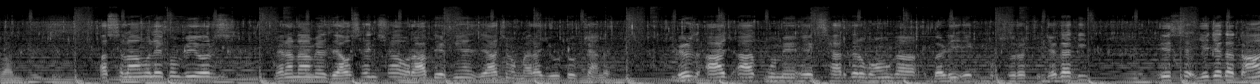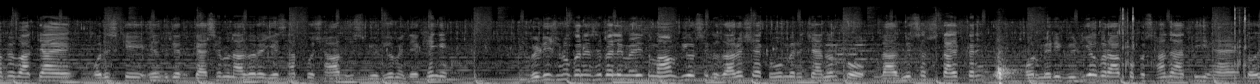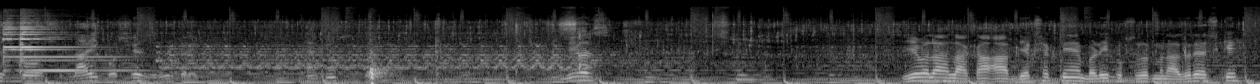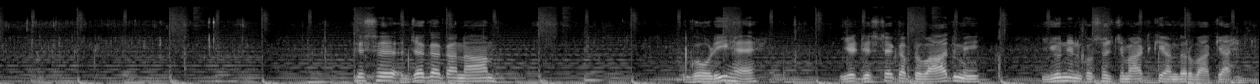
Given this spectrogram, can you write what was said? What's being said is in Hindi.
धन्यवाद अस्सलाम वालेकुम व्यूअर्स, मेरा नाम है ज़िया हुसैन शाह और आप देख रहे हैं ज़िया चौक, मेरा यूट्यूब चैनल। फिर आज आपको मैं एक सैर करवाऊँगा बड़ी एक खूबसूरत जगह की। इस, ये जगह कहाँ पे वाक़ है और इसके इर्द गिर्द कैसे मनाजर है, ये सब कुछ आप इस वीडियो में देखेंगे। वीडियो शुरू करने से पहले मेरी तमाम व्यूअर से गुजारिश है कि वो मेरे चैनल को लाजमी सब्सक्राइब करें और मेरी वीडियो अगर आपको पसंद आती है तो इसको लाइक और शेयर ज़रूर करें। Thank you. व्यूअर्स ये वाला इलाका आप देख सकते हैं, बड़ी खूबसूरत मनाजर है इसके। इस जगह का नाम घोड़ी है। ये डिस्ट्रिक्ट अब्दाबाद में यूनियन कौंसल चमाट के अंदर वाक़ है।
